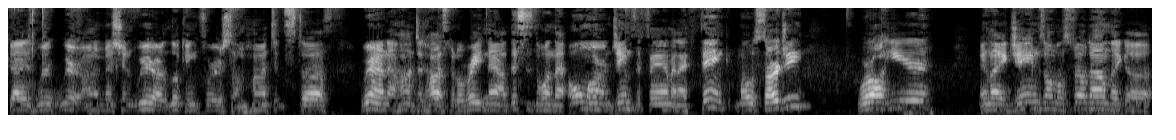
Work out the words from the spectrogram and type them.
guys. We're we're on a mission. We are looking for some haunted stuff. We're on a haunted hospital right now. This is the one that Omar and James the fam and I think Mo Sargi. We're all here, and like James almost fell down like a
